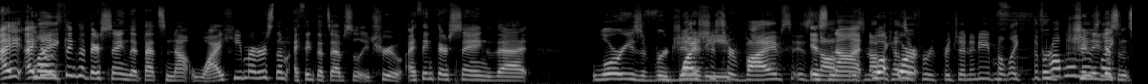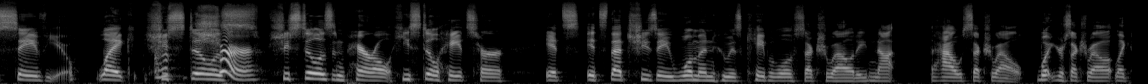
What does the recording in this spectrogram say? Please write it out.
I, I don't think that they're saying that that's not why he murders them. I think that's absolutely true. I think they're saying that Laurie's virginity. why she survives is, is not, not- is not well, because of her virginity, but like the problem virginity is like doesn't save you. Like she Uh, still sure. is she still is in peril. He still hates her. It's it's that she's a woman who is capable of sexuality, not how sexual what your sexual like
